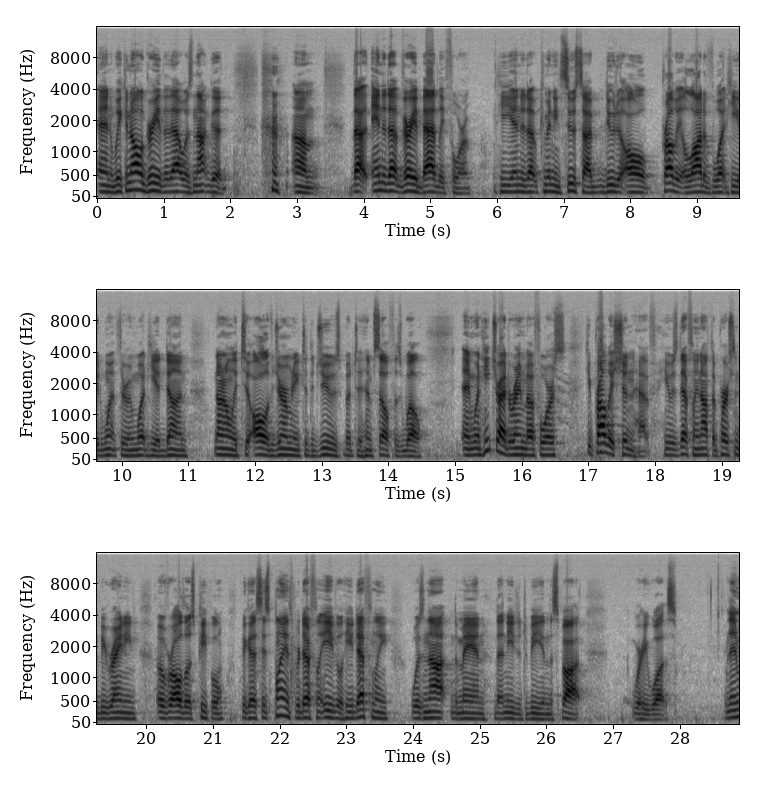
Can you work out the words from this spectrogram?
and we can all agree that that was not good. um, that ended up very badly for him he ended up committing suicide due to all, probably a lot of what he had went through and what he had done, not only to all of Germany, to the Jews, but to himself as well. And when he tried to reign by force, he probably shouldn't have. He was definitely not the person to be reigning over all those people because his plans were definitely evil. He definitely was not the man that needed to be in the spot where he was. And then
